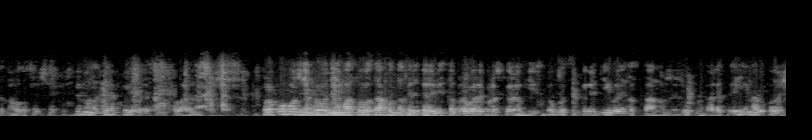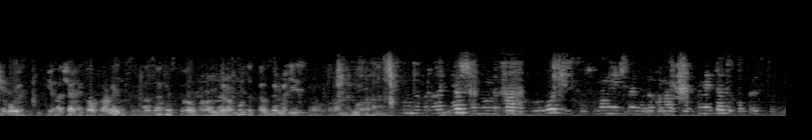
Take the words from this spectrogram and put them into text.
одноголосно рішення підтримано. Дякую, Лариса Миколаївна. Про погодження проведення масового заходу на території міста Бровари Борської району області перед дією воєнного стану. Жижук Наталя Сергіївна, виконуючи обов'язки начальника управління цивільного захисту, оборонної роботи та взаємодії з правоохоронним органом. Доброго дня, шановний пане головуючий, шановні члени виконавчого комітету та присутні.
